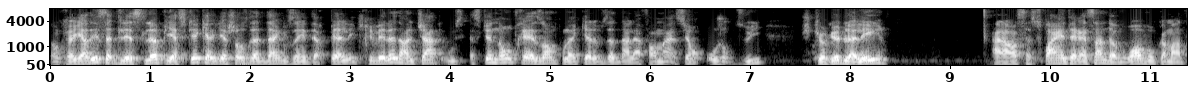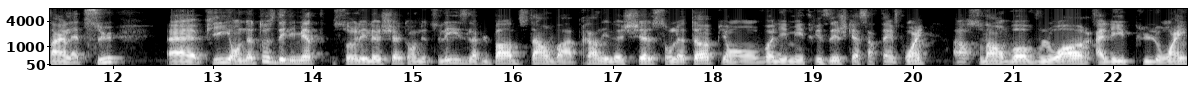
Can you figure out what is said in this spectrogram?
Donc, regardez cette liste-là, puis est-ce qu'il y a quelque chose là-dedans qui vous interpelle? Écrivez-le dans le chat ou est-ce qu'il y a une autre raison pour laquelle vous êtes dans la formation aujourd'hui? Je suis curieux de le lire. Alors, c'est super intéressant de voir vos commentaires là-dessus. Euh, puis, on a tous des limites sur les logiciels qu'on utilise. La plupart du temps, on va apprendre les logiciels sur le tas, puis on va les maîtriser jusqu'à certains points. Alors, souvent, on va vouloir aller plus loin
